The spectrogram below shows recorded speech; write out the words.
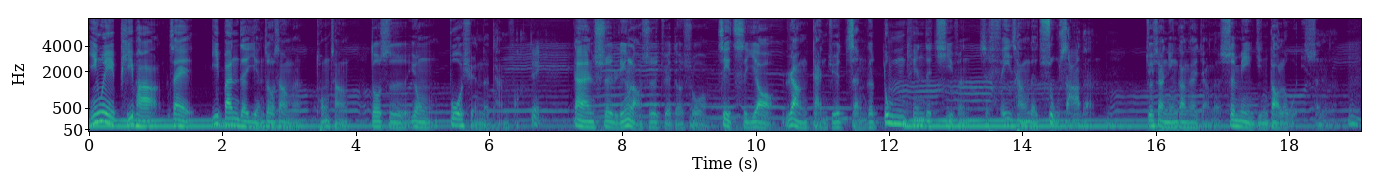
因为琵琶在一般的演奏上呢，通常都是用拨弦的弹法。对。但是林老师觉得说，这次要让感觉整个冬天的气氛是非常的肃杀的，就像您刚才讲的，生命已经到了尾声了。嗯，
